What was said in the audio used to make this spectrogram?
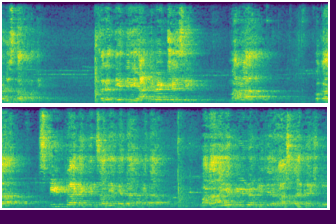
నడుస్తూ ఉన్నది. సరే దీన్ని యాక్టివేట్ చేసి మరలా ఒక స్పీడ్ ట్రాక్ ఎక్కించాలి అనే దాని మీద మన ఏపీడబ్ల్యూజే రాష్ట్ర అధ్యక్షులు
